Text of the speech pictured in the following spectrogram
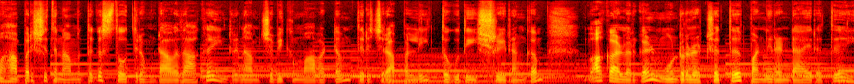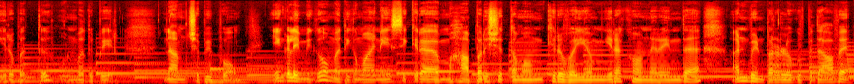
மகாபரிஷுத்த நாமத்துக்கு ஸ்தோத்திரம் உண்டாவதாக. இன்று நாம் ஜெபிக்கும் மாவட்டம் திருச்சிராப்பள்ளி தொகுதி ஸ்ரீரங்கம். வாக்காளர்கள் மூன்று லட்சத்து பன்னிரெண்டாயிரத்து இருபத்து ஒன்பது பேர். நாம் ஜெபிப்போம். எங்களை மிகவும் அதிகமாக நேசிக்கிற மகாபரிசுத்தமும் கிருவையும் இரக்கமும் நிறைந்த அன்பின் பரலோக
